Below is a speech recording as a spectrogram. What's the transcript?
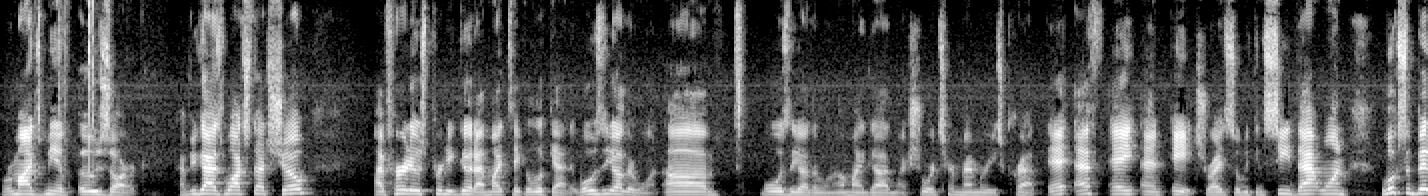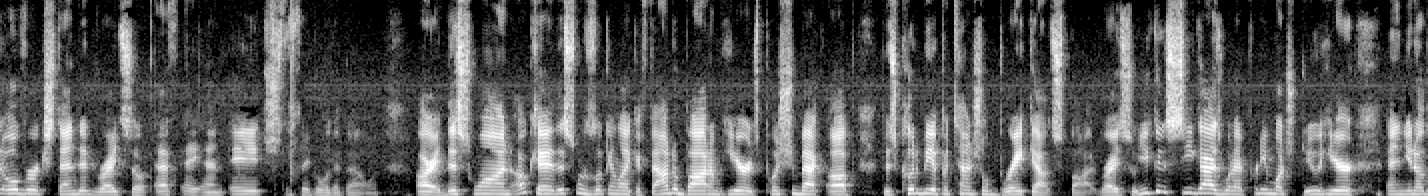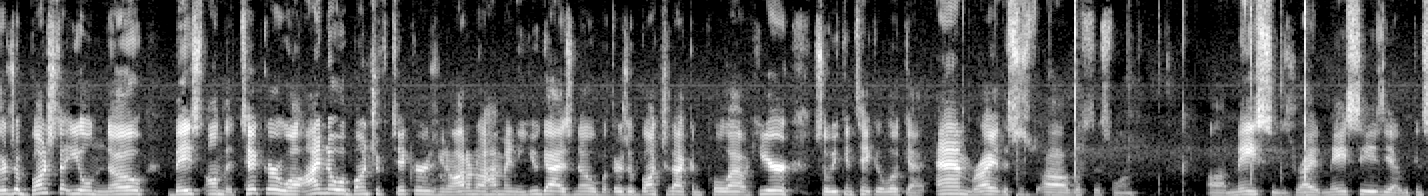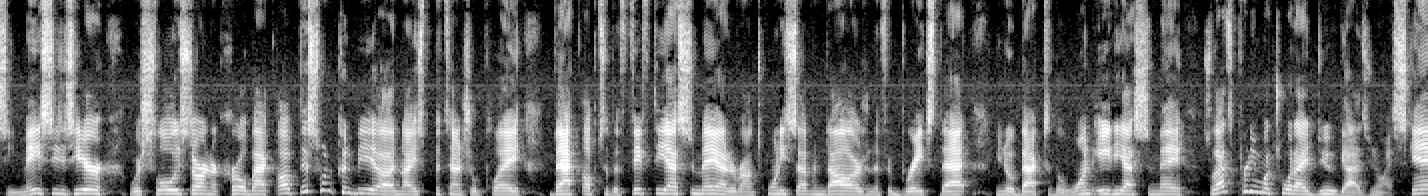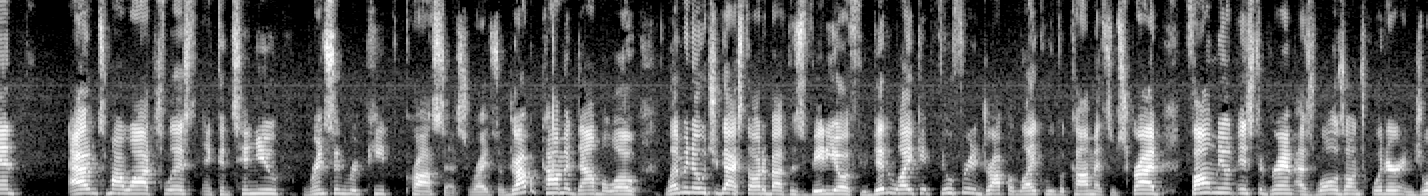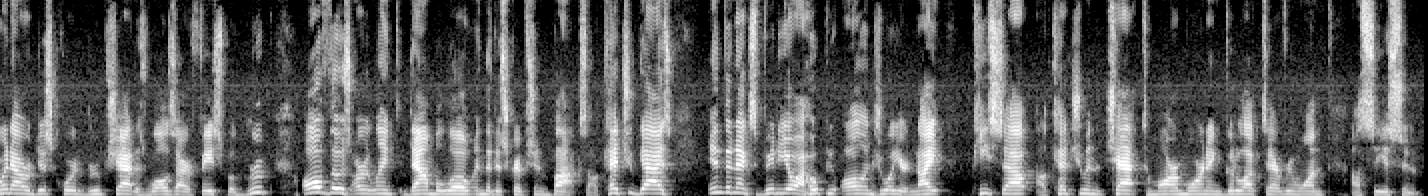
reminds me of Ozark. Have you guys watched that show? I've heard it was pretty good. I might take a look at it. What was the other one? Um, what was the other one? Oh my God, my short-term memory is crap. F A N H, right? So we can see that one looks a bit overextended, right? So F A N H. Let's take a look at that one. All right, this one, okay, this one's looking like it found a bottom here. It's pushing back up. This could be a potential breakout spot, right? So you can see, guys, what I pretty much do here. And, you know, there's a bunch that you'll know based on the ticker. Well, I know a bunch of tickers. You know, I don't know how many you guys know, but there's a bunch that I can pull out here so we can take a look at. M, right? This is, uh, what's this one? Uh, Macy's, right? Macy's, yeah, we can see Macy's here. We're slowly starting to curl back up. This one could be a nice potential play back up to the 50 SMA at around $27. And if it breaks that, you know, back to the 180 SMA. So that's pretty much what I do, guys. You know, I scan, add them to my watch list, and continue rinse and repeat process, right? So drop a comment down below. Let me know what you guys thought about this video. If you did like it, feel free to drop a like, leave a comment, subscribe. Follow me on Instagram as well as on Twitter, and join our Discord group chat as well as our Facebook group. All of those are linked down below in the description box. I'll catch you guys in the next video. I hope you all enjoy your night. Peace out. I'll catch you in the chat tomorrow morning. Good luck to everyone. I'll see you soon.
